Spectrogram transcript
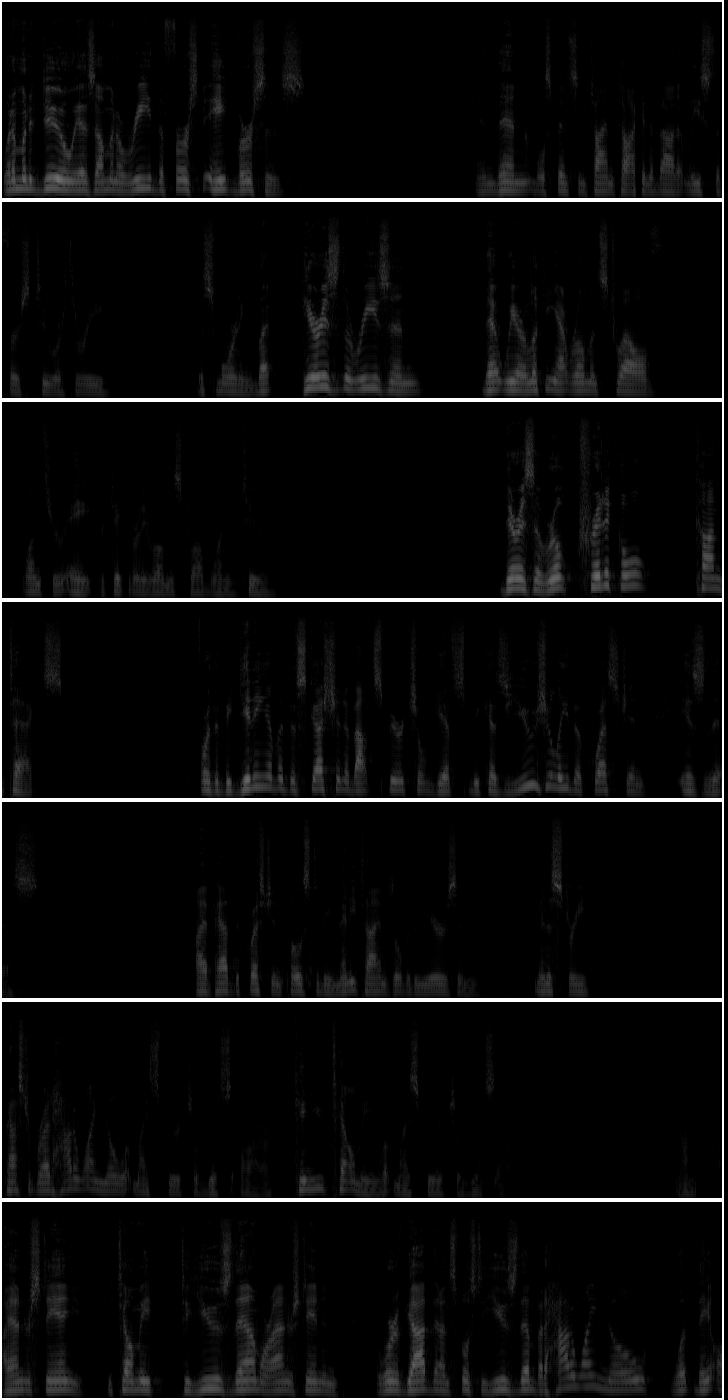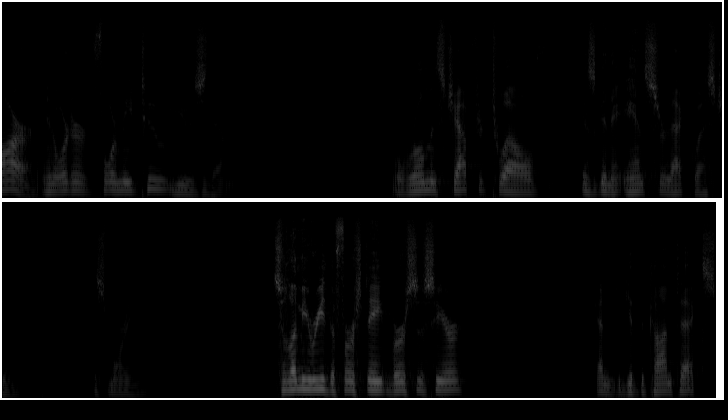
What I'm going to do is I'm going to read the first eight verses, and then we'll spend some time talking about at least the first two or three this morning. But here is the reason that we are looking at Romans 12, 1 through 8, particularly Romans 12, 1 and 2. There is a real critical context for the beginning of a discussion about spiritual gifts because usually the question is this. I've had the question posed to me many times over the years in ministry Pastor Brad, how do I know what my spiritual gifts are? Can you tell me what my spiritual gifts are? I understand you, you tell me to use them, or I understand in the Word of God that I'm supposed to use them, but how do I know what they are in order for me to use them? Well, Romans chapter 12 is going to answer that question this morning. So let me read the first eight verses here, kind of to give the context.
